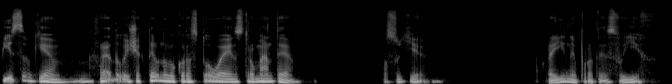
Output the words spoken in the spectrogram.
підсумки, Фредович активно використовує інструменти, по суті, України проти своїх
